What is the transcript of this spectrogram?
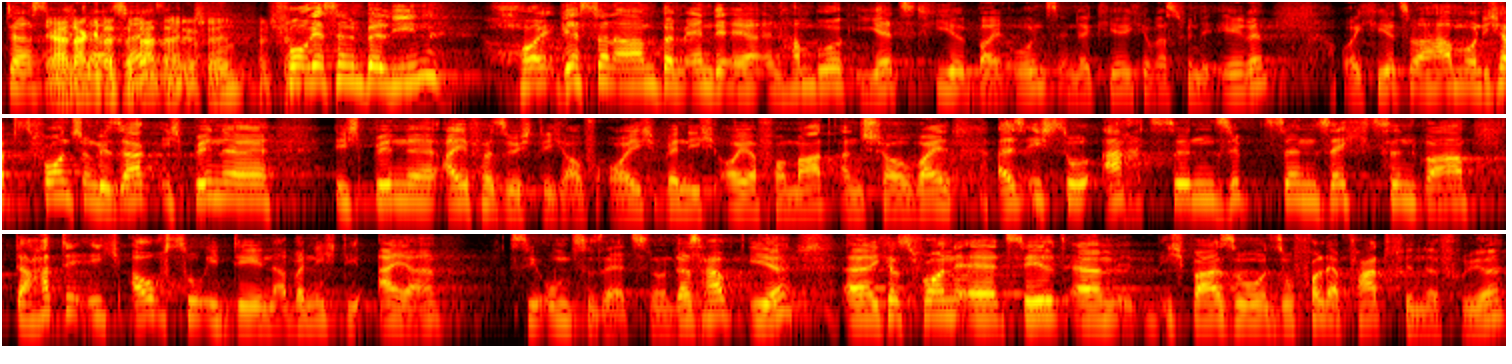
dass ja, ihr danke, da dass seid. Du da seid. Vorgestern in Berlin, gestern Abend beim NDR in Hamburg, jetzt hier bei uns in der Kirche. Was für eine Ehre, euch hier zu haben. Und ich habe es vorhin schon gesagt, ich bin äh, ich bin äh, eifersüchtig auf euch, wenn ich euer Format anschaue, weil als ich so 18, 17, 16 war, da hatte ich auch so Ideen, aber nicht die Eier, sie umzusetzen. Und das habt ihr. Äh, ich habe es vorhin erzählt, ähm, ich war so, so voll der Pfadfinder früher.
